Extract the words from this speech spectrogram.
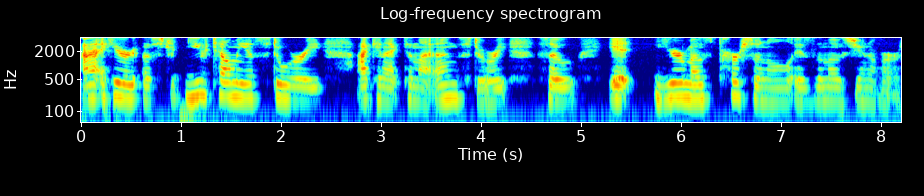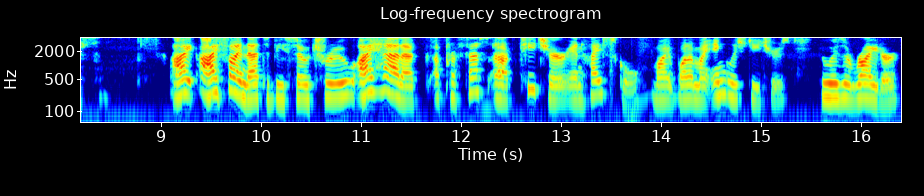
i hear a you tell me a story i connect to my own story so it your most personal is the most universal I, I find that to be so true. I had a, a professor, a teacher in high school, my one of my English teachers, who is a writer,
